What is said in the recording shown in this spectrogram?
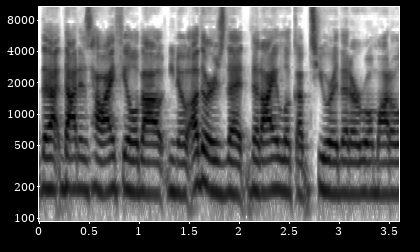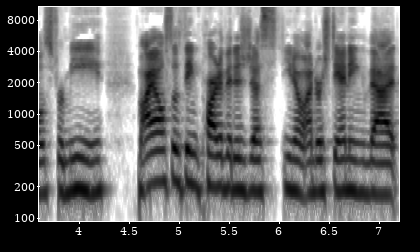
that that is how I feel about, you know, others that that I look up to or that are role models for me. I also think part of it is just, you know, understanding that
